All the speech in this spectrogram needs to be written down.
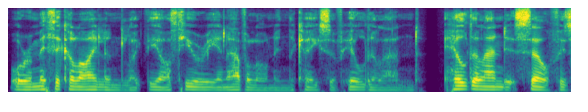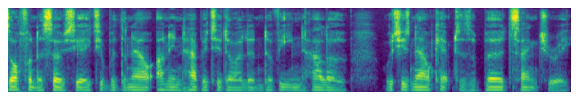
or a mythical island like the Arthurian Avalon in the case of Hilderland. Hilderland itself is often associated with the now uninhabited island of Eynhallow, which is now kept as a bird sanctuary.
